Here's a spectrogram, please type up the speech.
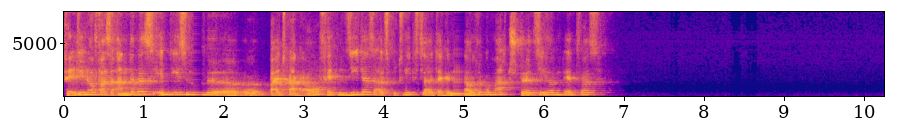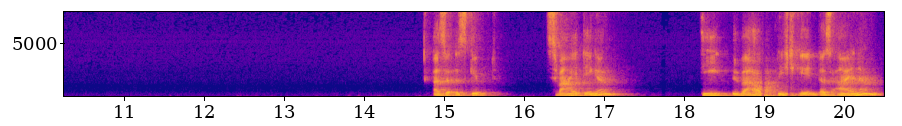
Fällt Ihnen noch was anderes in diesem äh, äh, Beitrag auf? Hätten Sie das als Betriebsleiter genauso gemacht? Stört Sie irgendetwas? Also es gibt zwei Dinge, die überhaupt nicht gehen. Das eine,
